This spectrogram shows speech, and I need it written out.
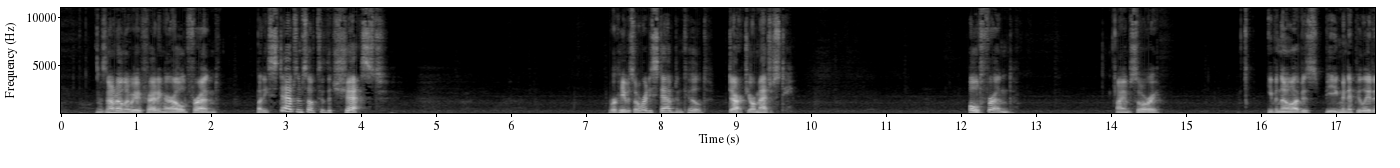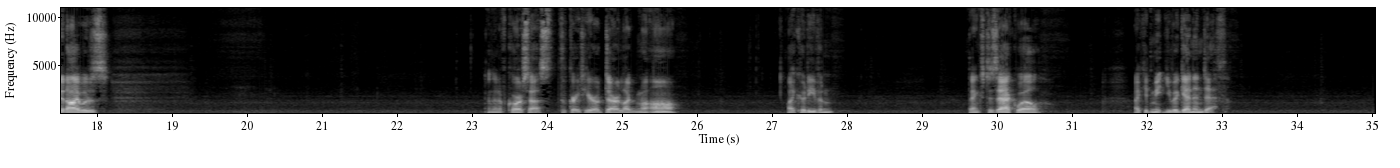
Because not only were we fighting our old friend, but he stabs himself through the chest. Where he was already stabbed and killed. Dart, your majesty. Old friend. I am sorry. Even though I was being manipulated, I was... And then, of course, as the great hero Dart, like, uh I could even, thanks to Zackwell, I could meet you again in death.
